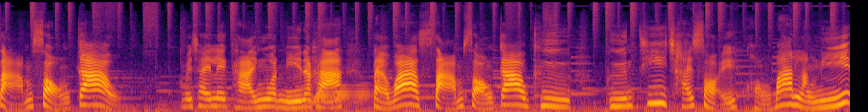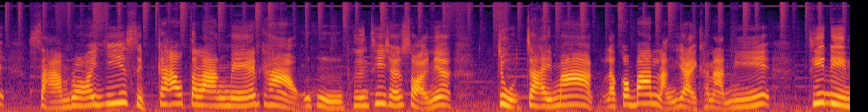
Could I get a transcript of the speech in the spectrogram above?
3 2 9 ไม่ใช่เลขท้ายงวดนี้นะคะ แต่ว่า 329 คือพื้นที่ใช้สอยของบ้านหลังนี้ 329 ตารางเมตรค่ะ โอ้โห พื้นที่ใช้สอยเนี่ยจุใจมาก แล้วก็บ้านหลังใหญ่ขนาดนี้ ที่ดิน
